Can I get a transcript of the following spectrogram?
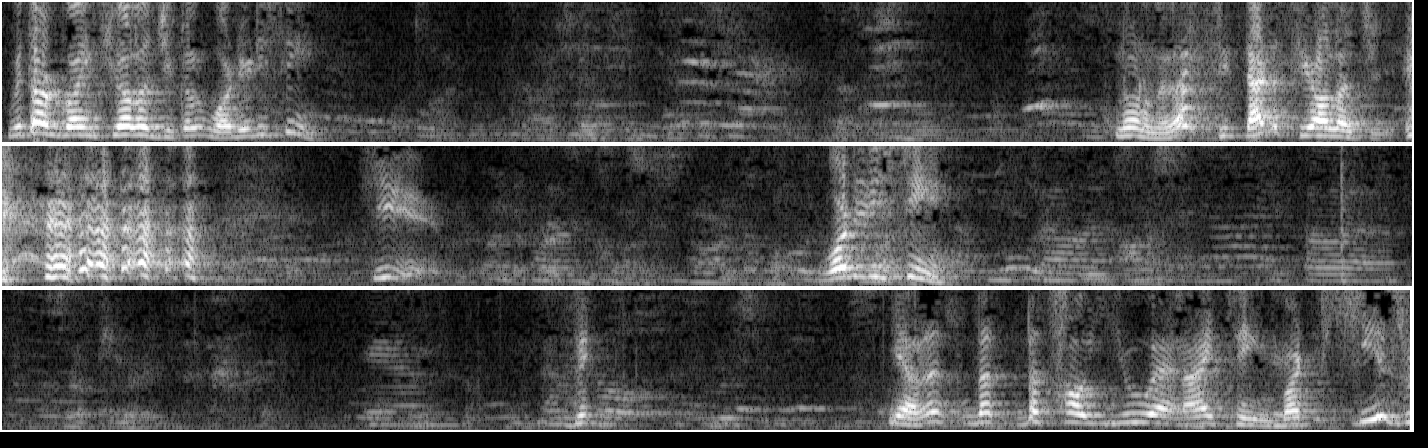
Without going theological, what did he see? No, no, no, that's, that is theology. he, what did he see? Yeah, that, that, that's how you and I think. But he's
